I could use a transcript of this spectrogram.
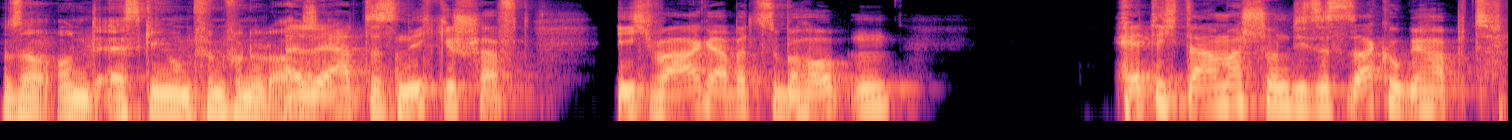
So, und es ging um 500 Euro. Also er hat es nicht geschafft. Ich wage aber zu behaupten, Hätte ich damals schon dieses Sakko gehabt,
